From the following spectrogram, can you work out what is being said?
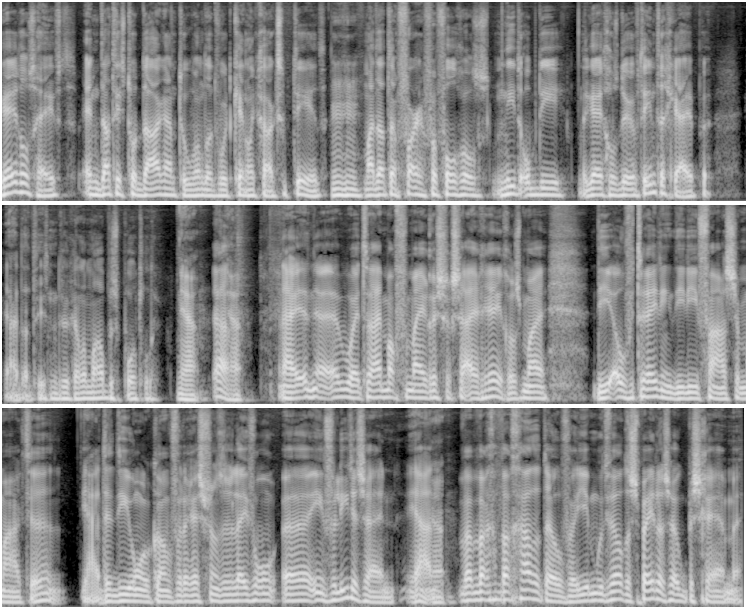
regels heeft. En dat is tot daaraan toe, want dat wordt kennelijk geaccepteerd. Maar dat een VAR vervolgens niet op die regels durft in te grijpen. Ja, dat is natuurlijk helemaal bespottelijk. Ja, Ja. ja. Nee, en, eh, hoe heet het, hij mag voor mij rustig zijn eigen regels. Maar die overtreding die die fase maakte... Ja, de- die jongen kan voor de rest van zijn leven eh, invalide zijn. Ja, Ja. Waar, waar, waar gaat het over? Je moet wel de spelers ook beschermen.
